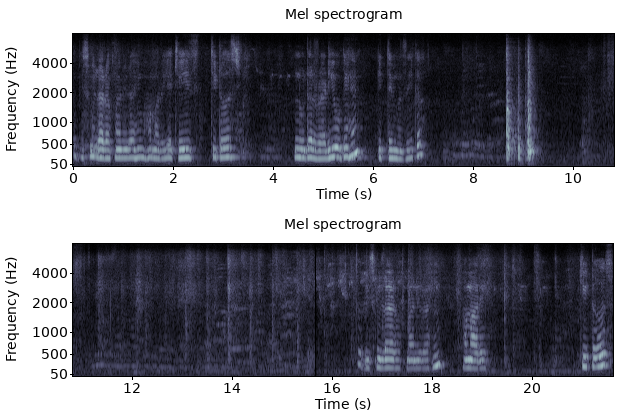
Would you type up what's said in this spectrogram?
तो बिसमीम हमारे ये चीज़ चिटोस नूडल रेडी हो गए हैं। कितने मज़े का। तो बिसमीम हमारे चीटोस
